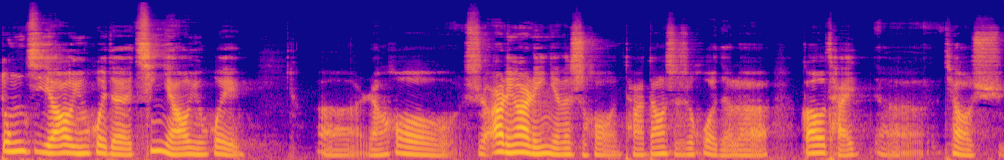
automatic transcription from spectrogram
冬季奥运会的青年奥运会，呃，然后是二零二零年的时候，他当时是获得了高台呃跳雪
